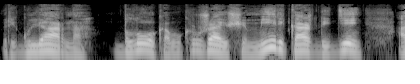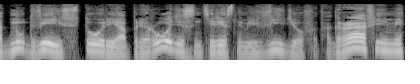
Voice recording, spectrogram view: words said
регулярно блог об окружающем мире. Каждый день одну-две истории о природе с интересными видео, фотографиями.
